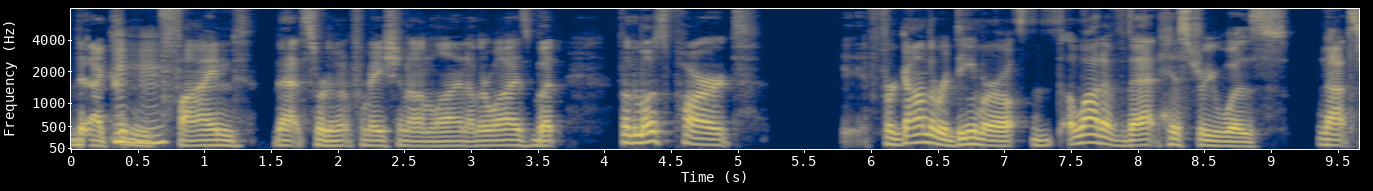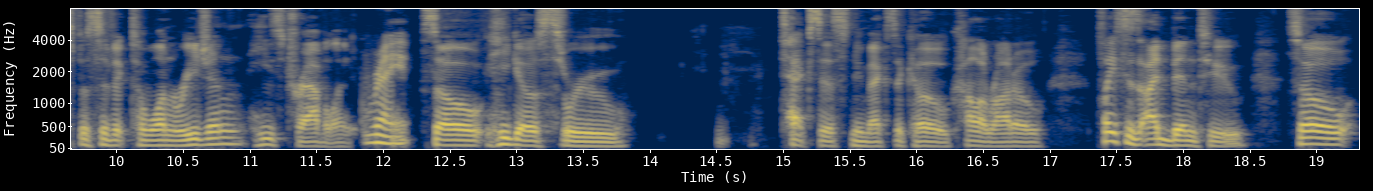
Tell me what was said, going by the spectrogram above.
that I couldn't Mhm. find that sort of information online otherwise. But for the most part, for Gone the Redeemer, a lot of that history was not specific to one region. He's traveling. Right. So he goes through Texas, New Mexico, Colorado, places I'd been to. So,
